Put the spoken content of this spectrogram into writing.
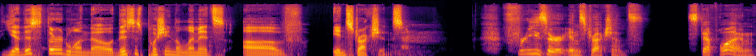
yeah, this third one, though, this is pushing the limits of instructions. freezer instructions. Step one,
